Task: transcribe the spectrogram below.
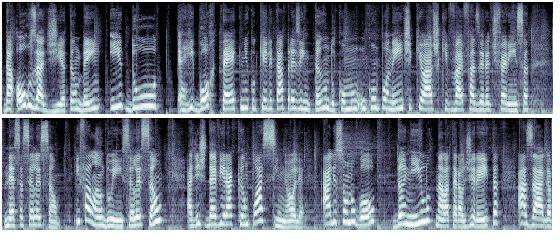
da ousadia também e do é, rigor técnico que ele está apresentando como um componente que eu acho que vai fazer a diferença nessa seleção. E falando em seleção, a gente deve ir a campo assim, olha, Alisson no gol, Danilo na lateral direita, a zaga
